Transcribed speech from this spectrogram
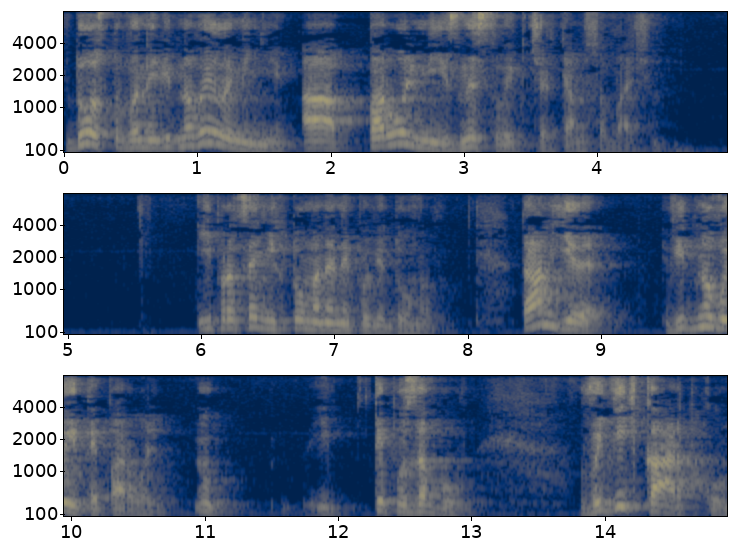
Доступ вони відновили мені, а пароль мій знесли к чертям собачим. І про це ніхто мене не повідомив. Там є відновити пароль. Ну, типу, забув. Введіть картку,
